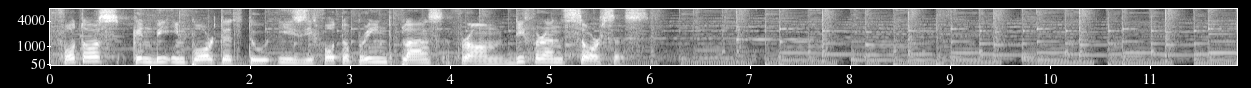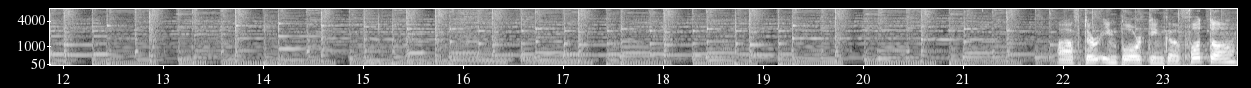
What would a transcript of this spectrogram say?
Photos can be imported to Easy Photo Print Plus from different sources. After importing a photo,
